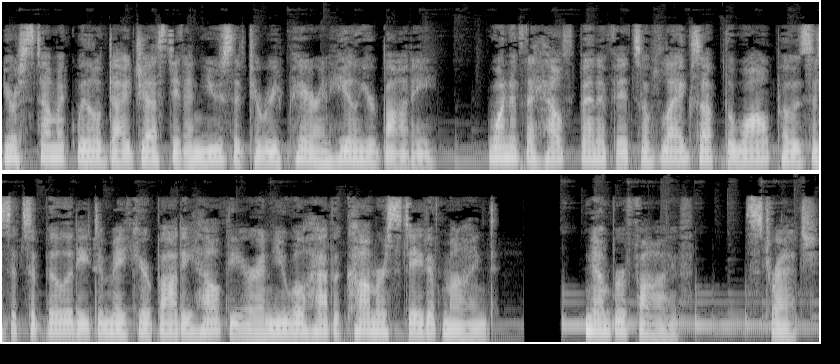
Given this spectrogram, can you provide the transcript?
your stomach will digest it and use it to repair and heal your body. One of the health benefits of legs up the wall pose is its ability to make your body healthier and you will have a calmer state of mind. Number 5. Stretch.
